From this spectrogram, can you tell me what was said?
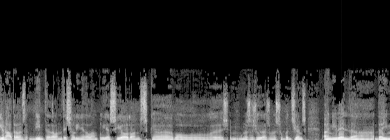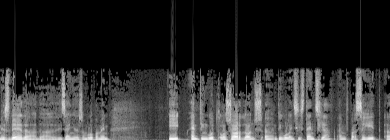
i una altra doncs, dintre de la mateixa línia de l'ampliació doncs, que vol eh, unes ajudes, unes subvencions a nivell de, de I+D, de, de disseny i desenvolupament i hem tingut la sort, doncs, eh, hem tingut la insistència, hem perseguit eh,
